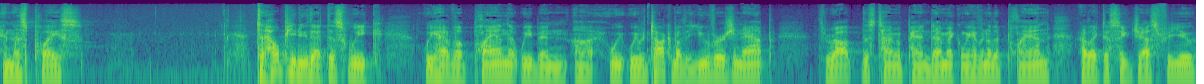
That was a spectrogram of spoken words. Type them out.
in this place? To help you do that this week, we have a plan that we've been, uh, we, we would talk about the YouVersion app throughout this time of pandemic, and we have another plan I'd like to suggest for you.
